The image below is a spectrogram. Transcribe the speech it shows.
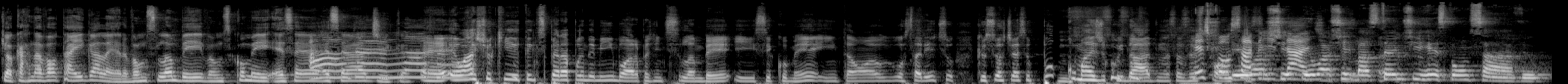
Que ó, carnaval tá aí, galera. Vamos se lamber, vamos comer. Essa é, essa é a dica. É, eu acho que tem que esperar a pandemia ir embora pra gente se lamber e se comer. Então eu gostaria de- que o senhor tivesse um pouco mais de cuidado nessas respostas. Eu achei, eu achei bastante responsável.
